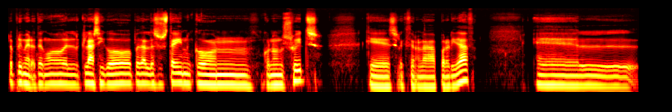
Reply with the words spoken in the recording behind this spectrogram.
Lo primero, tengo el clásico pedal de sustain con, un switch que selecciona la polaridad. El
